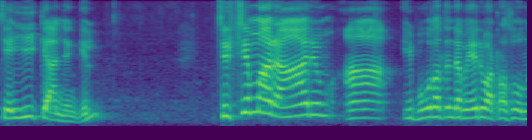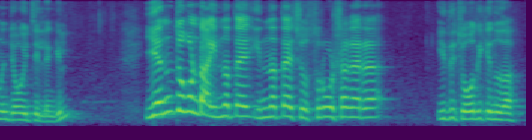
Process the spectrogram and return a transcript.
ചെയ്യിക്കാഞ്ഞെങ്കിൽ ശിഷ്യന്മാരാരും ആ ഈ ഭൂതത്തിന്റെ പേരും അഡ്രസ്സും ഒന്നും ചോദിച്ചില്ലെങ്കിൽ എന്തുകൊണ്ടാണ് ഇന്നത്തെ ഇന്നത്തെ ശുശ്രൂഷകർ ഇത് ചോദിക്കുന്നത്?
